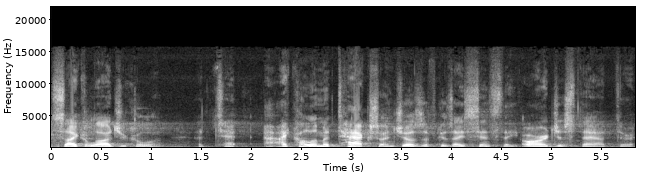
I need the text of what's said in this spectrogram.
psychological. I call them attacks on Joseph because I sense they are just that. They're,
